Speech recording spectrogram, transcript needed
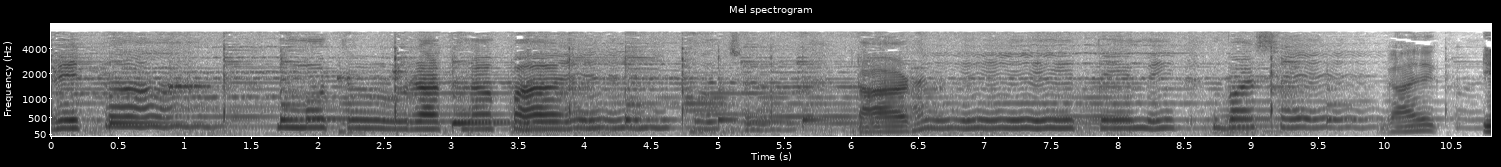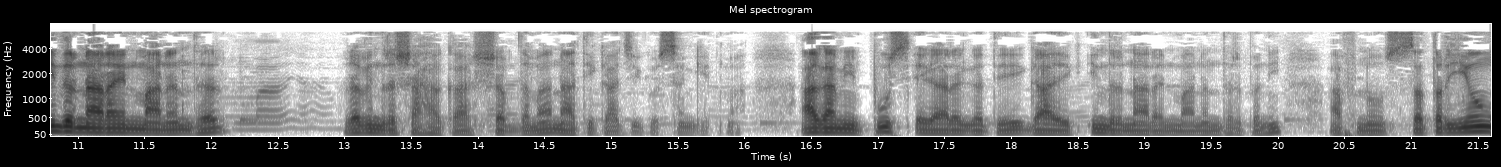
भित्र मुटु राख्न पाएको छ। टाढै तिमी बसे। गायक इन्द्रनारायण मानन्धर रविन्द्र शाहका शब्दमा नातिकाजीको संगीतमा आगामी पुष एघार गते गायक इन्द्रनारायण मानन्धर पनि आफ्नो सतरियौं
